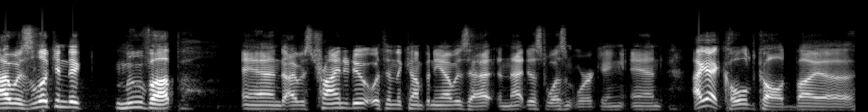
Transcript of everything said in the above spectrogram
I was looking to move up and I was trying to do it within the company I was at, and that just wasn't working. And I got cold called by a,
